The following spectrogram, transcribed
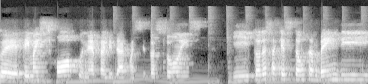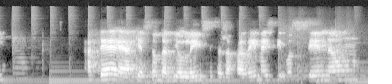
é, tem mais foco, né, para lidar com as situações. E toda essa questão também de até a questão da violência que eu já falei, mas de você não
